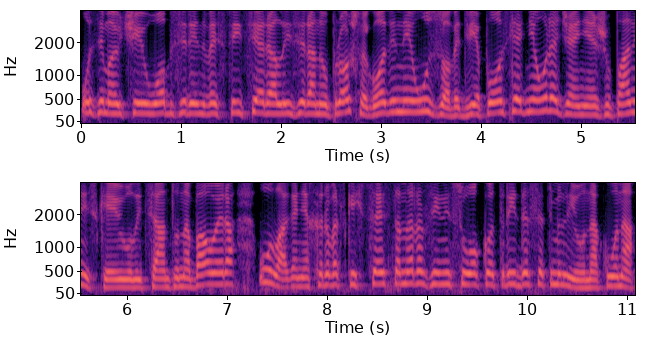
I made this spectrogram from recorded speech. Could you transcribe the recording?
uzimajući u obzir investicije realizirane u prošloj godini uz ove dvije posljednje uređenje Županijske i ulice Antuna Bauera, ulaganja hrvatskih cesta na razini su oko 30 milijuna kuna,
